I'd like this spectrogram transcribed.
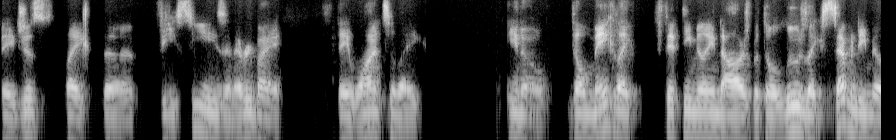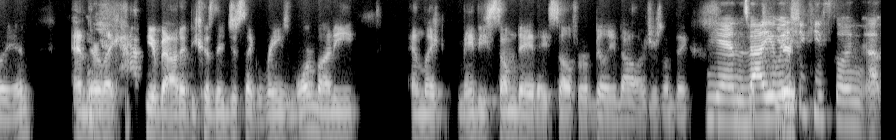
they just like the vcs and everybody they want to like you know they'll make like 50 million dollars but they'll lose like 70 million and they're like happy about it because they just like raise more money and like maybe someday they sell for a billion dollars or something. Yeah, and the valuation keeps going up.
